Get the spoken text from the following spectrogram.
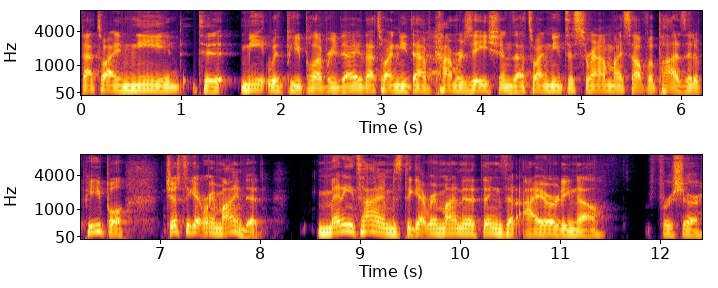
That's why I need to meet with people every day. That's why I need to have conversations. That's why I need to surround myself with positive people just to get reminded. Many times to get reminded of things that I already know. For sure.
